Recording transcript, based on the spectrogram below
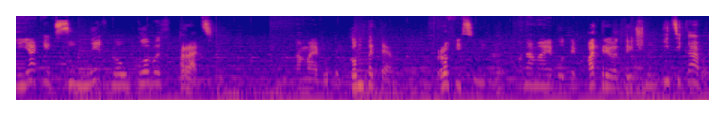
Ніяких сумних наукових праць. Вона має бути компетентною, професійною, вона має бути патріотичною і цікавою.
